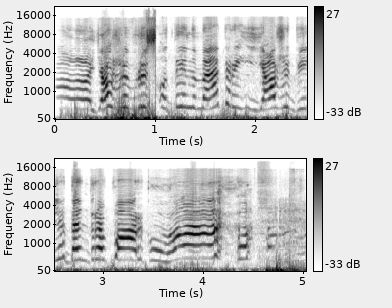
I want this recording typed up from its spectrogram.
А, я вже пройшла один метр і я вже біля дендропарку. А!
